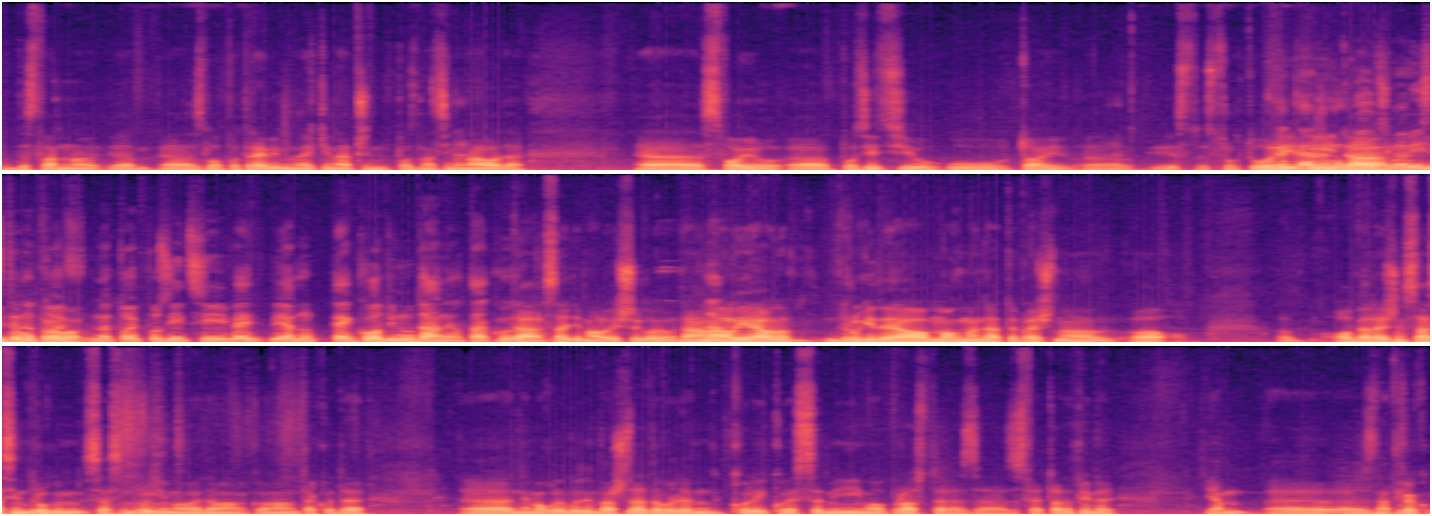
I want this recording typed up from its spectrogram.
da stvarno a, zlopotrebim na neki način, po znacima da. navoda, a, svoju poziciju u toj a, strukturi. Da kažemo i da, gledacima, vi ste da upravo... na, toj, na toj poziciji već jednu te godinu dana, je li tako? Da, sad je malo više godinu dana, da. ali je ono drugi deo mog mandata prečno obeležen sasvim drugim, sasvim drugim ovaj, damama koronom, tako da E, ne mogu da budem baš zadovoljan koliko sam i imao prostora za, za sve to. Na primjer, ja, e, znate kako,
